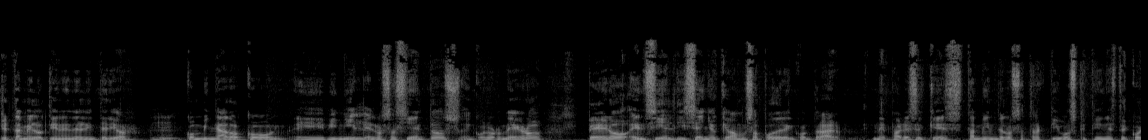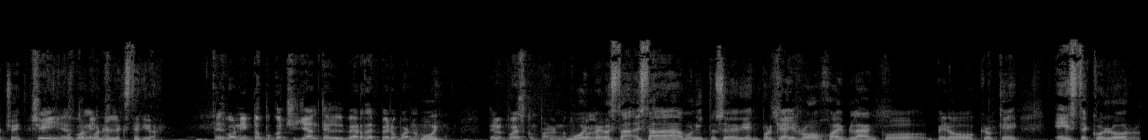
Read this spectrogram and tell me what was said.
que también lo tiene en el interior combinado con eh, vinil en los asientos, en color negro, pero en sí el diseño que vamos a poder encontrar me parece que es también de los atractivos que tiene este coche Sí, es junto bonito. con el exterior. Es bonito, poco chillante el verde, pero bueno, Muy, te lo puedes comprar en otro muy, color. pero está, está bonito, se ve bien, porque Sí. hay rojo, hay blanco, pero creo que este color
